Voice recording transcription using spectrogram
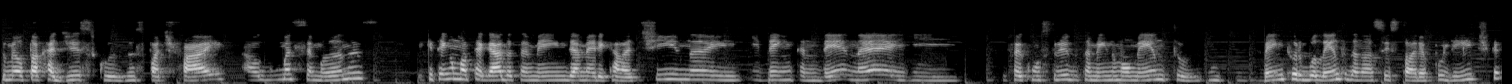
do meu toca-discos no Spotify há algumas semanas e que tem uma pegada também de América Latina e, e de entender, né? E, foi construído também no momento bem turbulento da nossa história política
